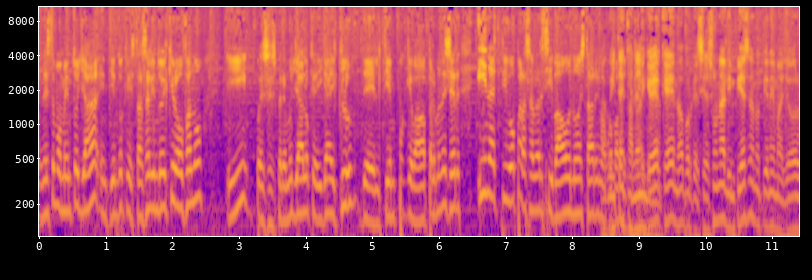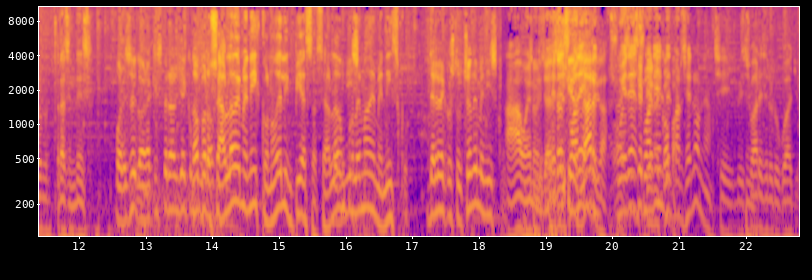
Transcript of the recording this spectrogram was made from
En este momento ya entiendo que está saliendo del quirófano y pues esperemos ya lo que diga el club del tiempo que va a permanecer inactivo para saber si va o no a estar en la Copa América. Hay que ver qué, ¿no? Porque si es una limpieza no tiene mayor trascendencia. Por eso habrá que esperar ya No, pero se habla de menisco, no de limpieza. Se habla de, un menisco. problema de menisco. de reconstrucción de menisco. Ah, bueno, ya Eso es sí es larga. Suárez, Suárez, Suárez Suárez del Copa. Barcelona. Sí, Luis Suárez, el uruguayo.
